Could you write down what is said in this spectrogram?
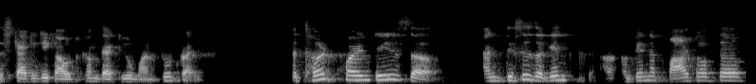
the strategic outcome that you want to drive. The third point is, uh, and this is again, uh, again a part of the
